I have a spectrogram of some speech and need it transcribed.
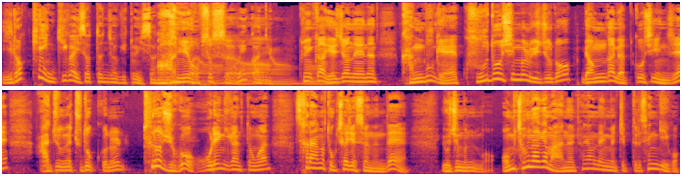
이렇게 인기가 있었던 적이 또 있었나요? 아니요, 없었어요. 그러니까요. 그러니까 어. 예전에는 강북에 구도심을 위주로 명가 몇 곳이 이제 아주 주도권을 틀어주고 오랜 기간 동안 사랑을 독차지했었는데 요즘은 뭐 엄청나게 많은 평양냉면 집들이 생기고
